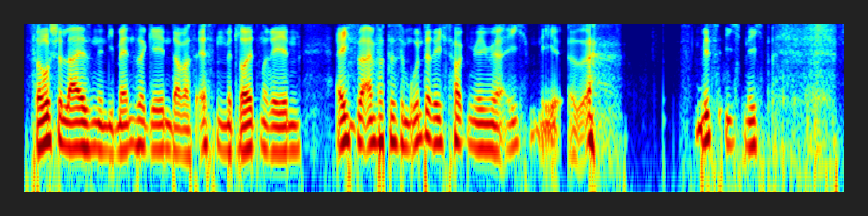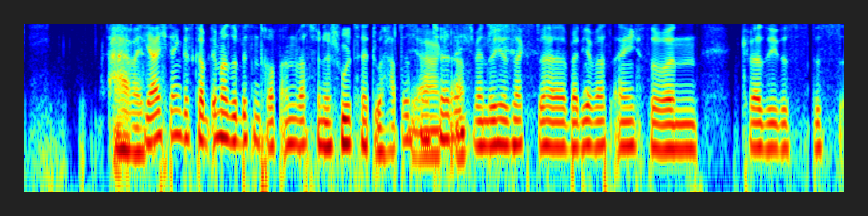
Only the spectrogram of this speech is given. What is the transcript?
socialisen, in die Mensa gehen, da was essen, mit Leuten reden. Echt so einfach das im Unterricht hocken, denke ich mir, ich, nee, also, das miss ich nicht. Ah, Ja, ich denke, das kommt immer so ein bisschen drauf an, was für eine Schulzeit du hattest Ja, natürlich. klar. Wenn du hier sagst, du, äh, bei dir war es eigentlich so ein quasi das, das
